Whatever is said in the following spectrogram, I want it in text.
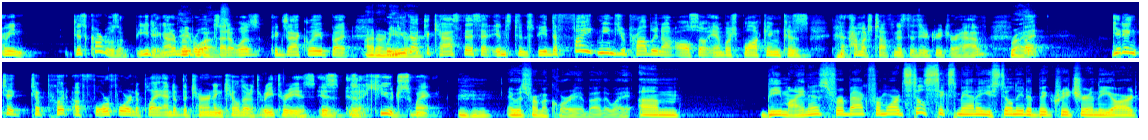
I mean, this card was a beating. I don't remember what set it was exactly, but when either. you got to cast this at instant speed, the fight means you're probably not also ambush blocking because how much toughness does your creature have? Right. But getting to to put a four four into play end of the turn and kill their three three is is is a huge swing. Mm-hmm. It was from Ikoria, by the way. Um, B minus for back for more. It's still six mana. You still need a big creature in the yard.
